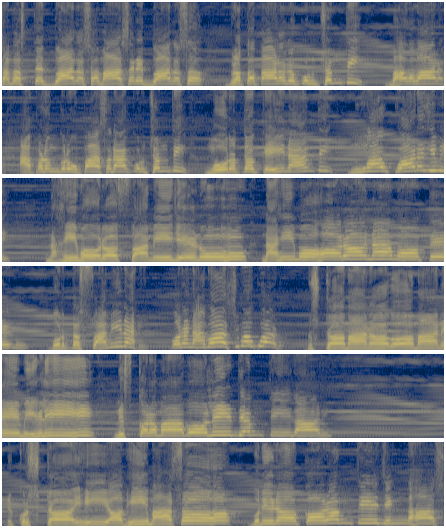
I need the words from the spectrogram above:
समस्ते द्वादश मस द्वादश व्रत पालन करगवान आपण को उपासना करोर तो कई ना मुड़े जीवी नहीं मोर स्वामी जेणु नहीं मोहर नाम तेणु मोर तो स्वामी नहीं मोर नाम आसव कुआड़ दुष्ट मानव माने मिली निष्कर्मा बोली दियंती गाड़ी निकृष्ट ही अभिमास बोली न करती जिंघास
